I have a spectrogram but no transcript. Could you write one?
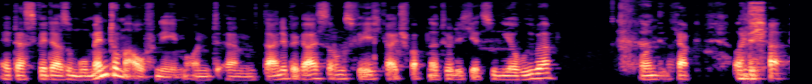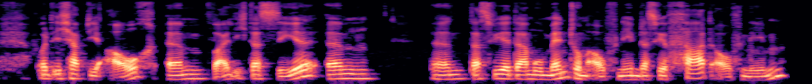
äh, dass wir da so Momentum aufnehmen. Und ähm, deine Begeisterungsfähigkeit schwappt natürlich jetzt zu mir rüber. Und ich habe und ich habe und ich habe die auch, ähm, weil ich das sehe, ähm, äh, dass wir da Momentum aufnehmen, dass wir Fahrt aufnehmen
